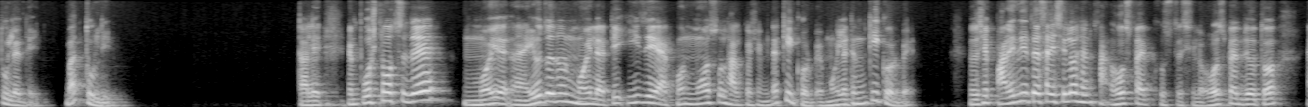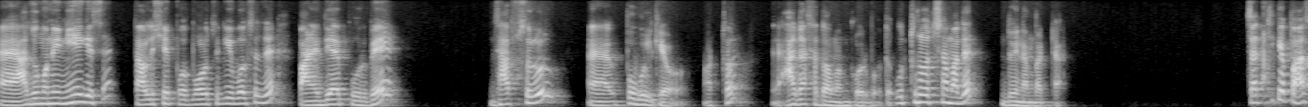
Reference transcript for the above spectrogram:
তুলে দেই বা তুলি। তাহলে প্রশ্ন হচ্ছে যে ইউজনুল মহিলাটি ই যে এখন মহসুল হালকা হালকসিমিটা কি করবে? মহিলাটি কি করবে? সে পানি দিতে চাইছিল, সে হোস পাইপ খুঁজতেছিল। হোস পাইপ যেহেতু আজুমনি নিয়ে গেছে, তাহলে সে পরবর্তী কি বলছে যে, পানি দেওয়ার পূর্বে ঝাপসরুল প্রবুলকেও, অর্থাৎ আগাছা দমন করব। তো উত্তর হচ্ছে আমাদের দুই নাম্বারটা। চার থেকে পাঁচ,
